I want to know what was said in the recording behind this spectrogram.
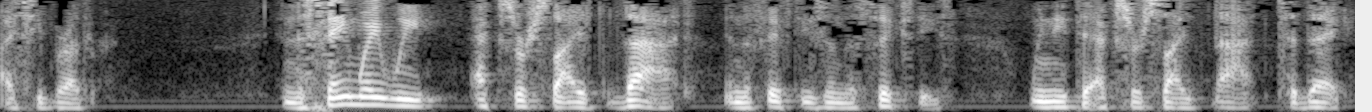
I see brethren. In the same way we exercised that in the 50s and the 60s, we need to exercise that today.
